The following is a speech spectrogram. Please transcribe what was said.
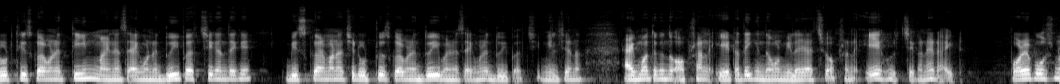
রুট থ্রি স্কোয়ার মানে তিন মাইনাস এক মানে দুই পাচ্ছি এখান থেকে বি স্কোয়ার মানে হচ্ছে রুট টু স্কোয়ার মানে দুই মাইনাস এক মানে দুই পাচ্ছি, মিলছে না। একমাত্র কিন্তু অপশান এটাতেই কিন্তু আমার মিলে যাচ্ছে অপশান এ হচ্ছে এখানে রাইট পরের প্রশ্ন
